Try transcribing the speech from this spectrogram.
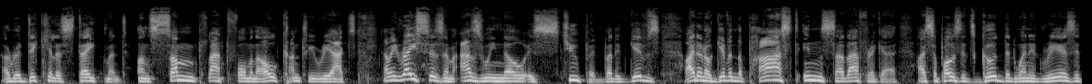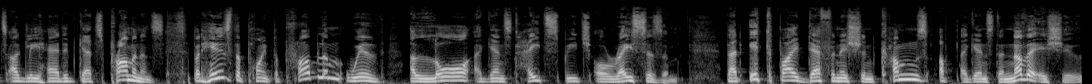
a ridiculous statement on some platform and the whole country reacts. I mean, racism, as we know, is stupid, but it gives, I don't know, given the past in South Africa, I suppose it's good that when it rears its ugly head, it gets prominence. But here's the point the problem with a law against hate speech or racism that it by definition comes up against another issue,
